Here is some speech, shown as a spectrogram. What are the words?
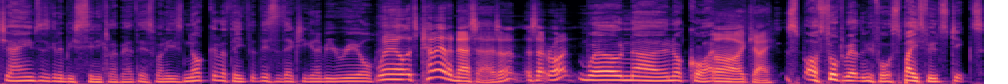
James is going to be cynical about this one. He's not going to think that this is actually going to be real. Well, it's come out of NASA, hasn't it? Is that right? Well, no, not quite. Oh, okay. I've talked about them before. Space food sticks.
